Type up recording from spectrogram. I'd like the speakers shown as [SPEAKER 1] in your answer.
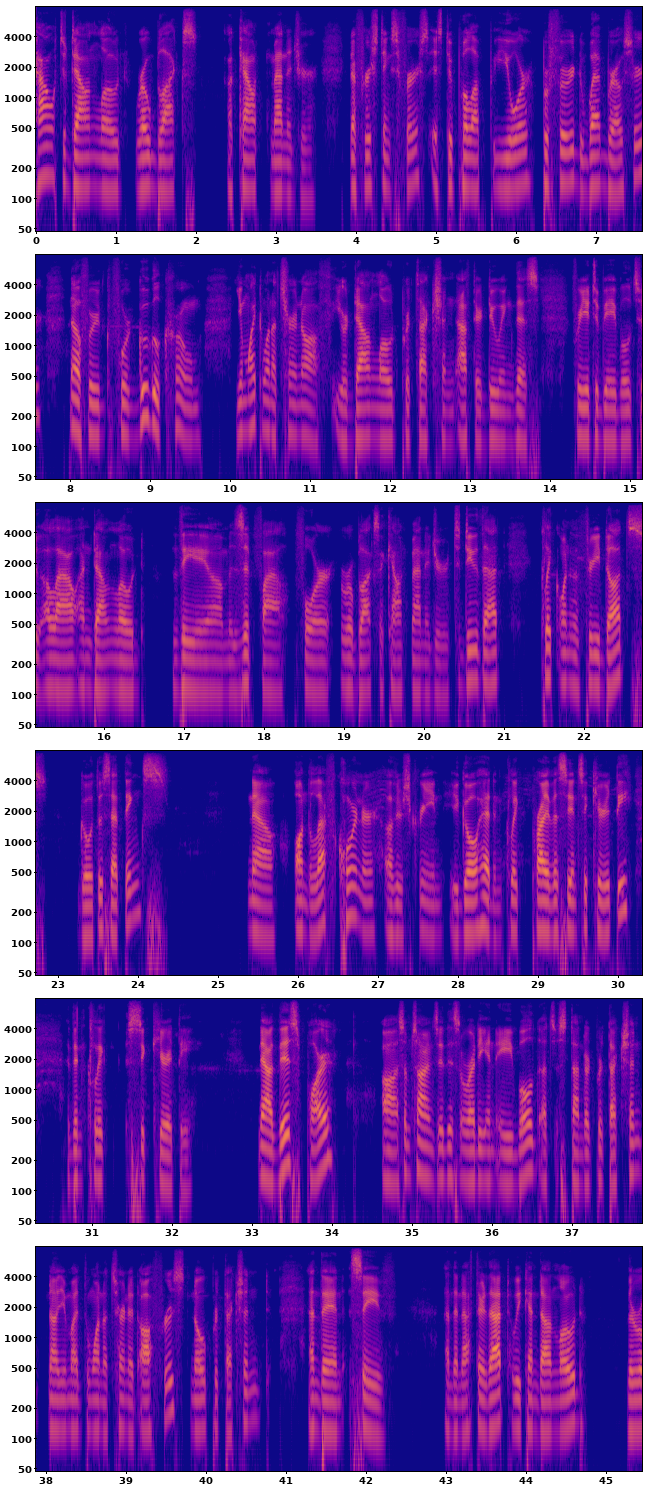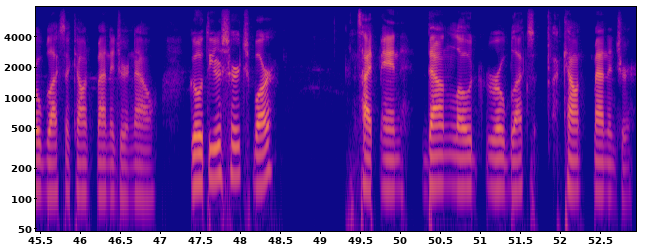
[SPEAKER 1] how to download Roblox Account Manager. The first things first is to pull up your preferred web browser. Now for, for Google Chrome, you might want to turn off your download protection after doing this for you to be able to allow and download the um, zip file for Roblox Account Manager. To do that, click on the three dots, go to settings. Now, on the left corner of your screen, you go ahead and click privacy and security, and then click security. Now, this part, uh, sometimes it is already enabled as standard protection. Now, you might want to turn it off first, no protection, and then save. And then after that, we can download the Roblox Account Manager now. Go to your search bar, type in download Roblox Account Manager.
